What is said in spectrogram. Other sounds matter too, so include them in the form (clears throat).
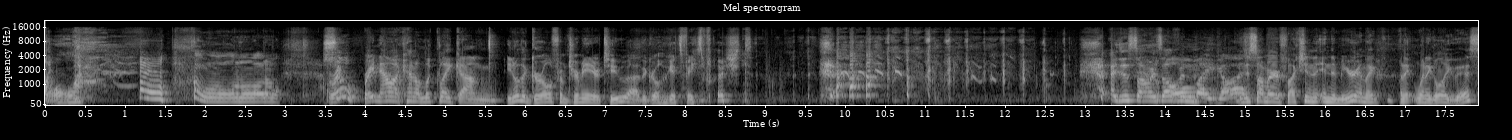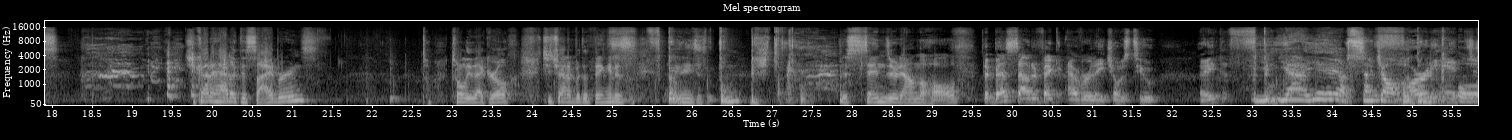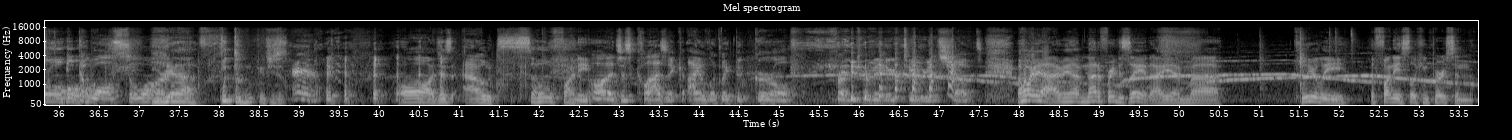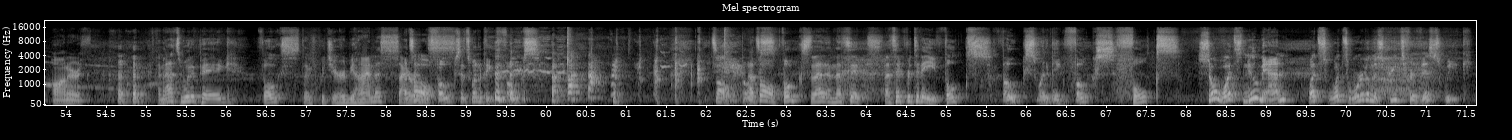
(laughs) So right, right now, I kind of look like um, you know the girl from Terminator Two, uh, the girl who gets face pushed. (laughs) I just saw myself. Oh in, my God. I just saw my reflection in the mirror, and like when I, when I go like this, she kind of had like the sideburns. T- totally that girl. She's trying to put the thing in his, and he just just sends her down the hall. the best sound effect ever they chose to. Right? The f- Yeah, yeah, such a hard hit. Just hit the wall so hard. Yeah. And she's just (laughs) Oh, just out. So funny. Oh, that's just classic. I look like the girl from Terminator 2 gets shoved. Oh yeah, I mean I'm not afraid to say it. I am uh, clearly the funniest looking person on earth. (laughs) and that's Winnipeg, folks. That's what you heard behind us. Sirens. That's all, folks. That's Winnipeg, folks. (laughs) that's all, folks. That's all, folks. That, and that's it. That's it for today, folks. folks. Winnipeg, folks. Folks. So, what's new, man? What's what's word on the streets for this week?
